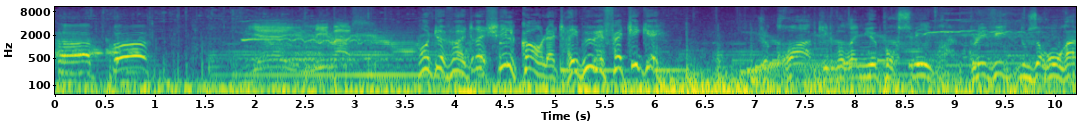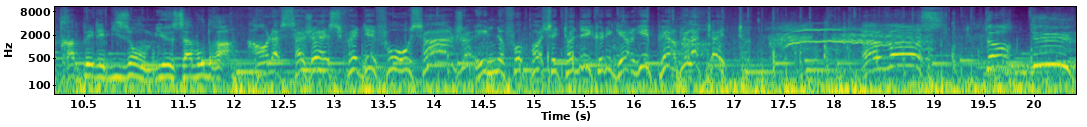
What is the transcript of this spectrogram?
un peu. Vieille limace. On devrait dresser le camp, la tribu est fatiguée. Je crois qu'il vaudrait mieux poursuivre. Plus vite nous aurons rattrapé les bisons, mieux ça vaudra. Quand la sagesse fait défaut aux sages, il ne faut pas s'étonner que les guerriers perdent la tête. Avance. Tortue.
